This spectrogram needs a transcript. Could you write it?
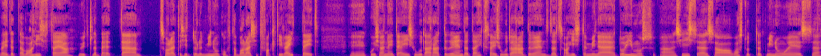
väidetav ahistaja ütleb, et sa oled esitanud minu kohta valesid faktiväiteid Eh, kui sa neid ei suuda ära tõendada, ehk sa ei suuda ära tõendada, et see ahistamine toimus, äh, siis äh, sa vastutad minu ees äh,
